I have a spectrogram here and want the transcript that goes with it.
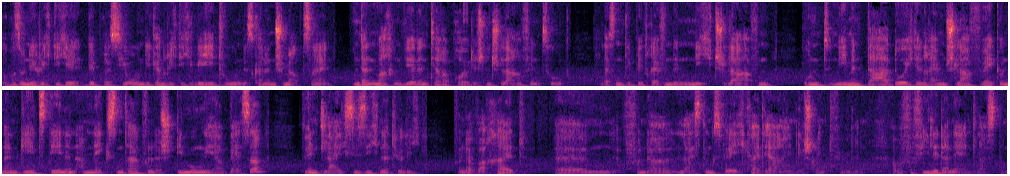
Aber so eine richtige Depression, die kann richtig wehtun, das kann ein Schmerz sein. Und dann machen wir den therapeutischen Schlafentzug, lassen die Betreffenden nicht schlafen und nehmen dadurch den REM-Schlaf weg und dann geht es denen am nächsten Tag von der Stimmung her besser, wenngleich sie sich natürlich von der Wachheit, ähm, von der Leistungsfähigkeit her eingeschränkt fühlen. Aber für viele dann eine Entlastung.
